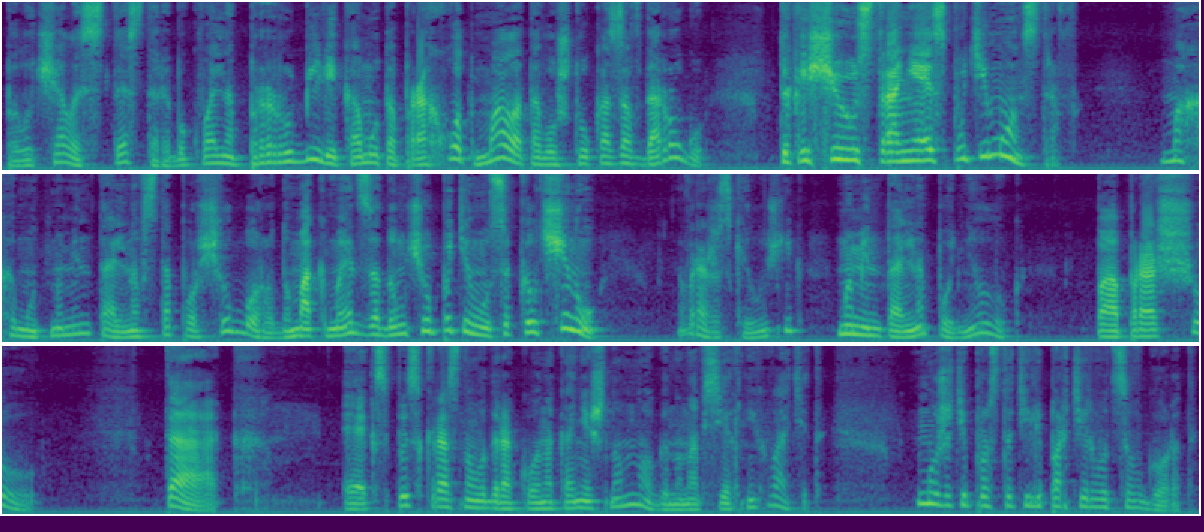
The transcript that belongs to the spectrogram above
Получалось, тестеры буквально прорубили кому-то проход, мало того, что указав дорогу, так еще и устраняя с пути монстров. Махмуд моментально встопорщил бороду, Макмед задумчиво потянулся к колчину. Вражеский лучник моментально поднял лук. Попрошу. Так, экспы с Красного Дракона, конечно, много, но на всех не хватит. Можете просто телепортироваться в город.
